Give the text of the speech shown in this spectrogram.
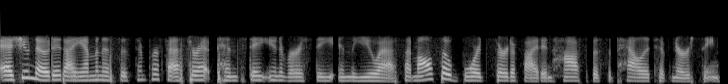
As you noted, I am an assistant professor at Penn State University in the U.S. I'm also board certified in hospice and palliative nursing,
